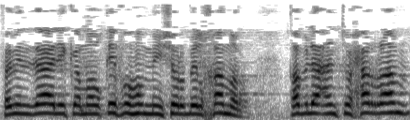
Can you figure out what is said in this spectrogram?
فمن ذلك موقفهم من شرب الخمر قبل أن تحرم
